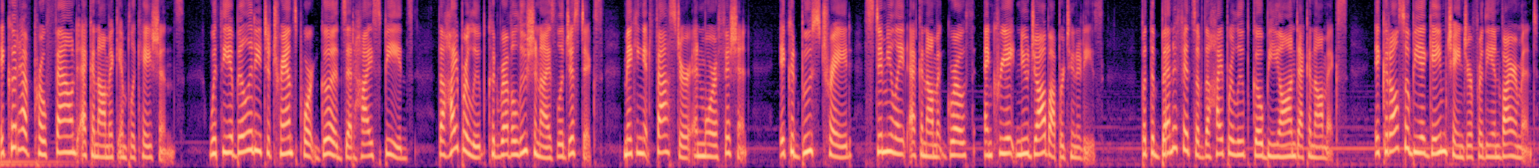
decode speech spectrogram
It could have profound economic implications. With the ability to transport goods at high speeds, the Hyperloop could revolutionize logistics, making it faster and more efficient. It could boost trade, stimulate economic growth, and create new job opportunities. But the benefits of the Hyperloop go beyond economics. It could also be a game changer for the environment.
